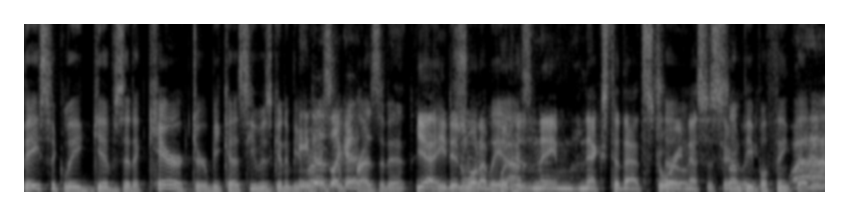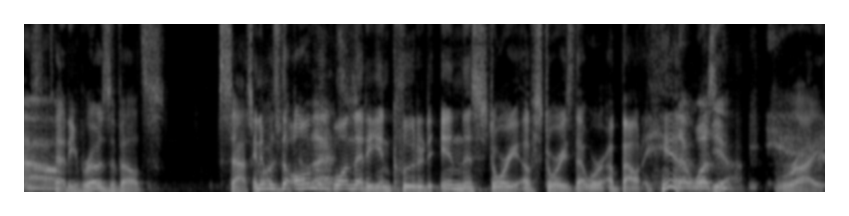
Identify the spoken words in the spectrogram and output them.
basically gives it a character because he was going to be He running does like for a- president. Yeah, he didn't want to Shortly put his name next to that story So necessarily. Some people think that it was Teddy Roosevelt's Sasquatch. and it was the only That's- one that he included in this story of stories that were about him. that wasn't. Yeah, right.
